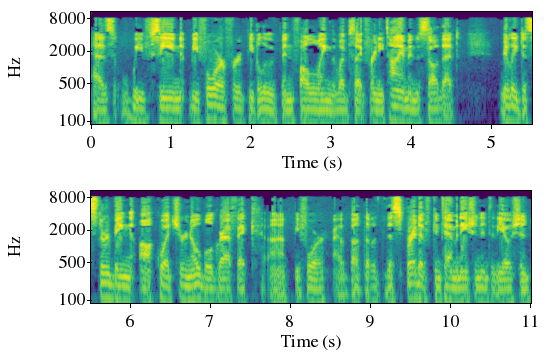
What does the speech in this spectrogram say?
as we've seen before for people who have been following the website for any time and saw that really disturbing Aqua Chernobyl graphic uh, before about the, the spread of contamination into the ocean.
